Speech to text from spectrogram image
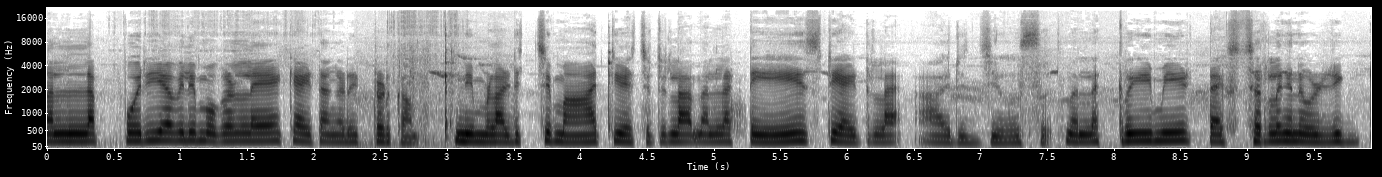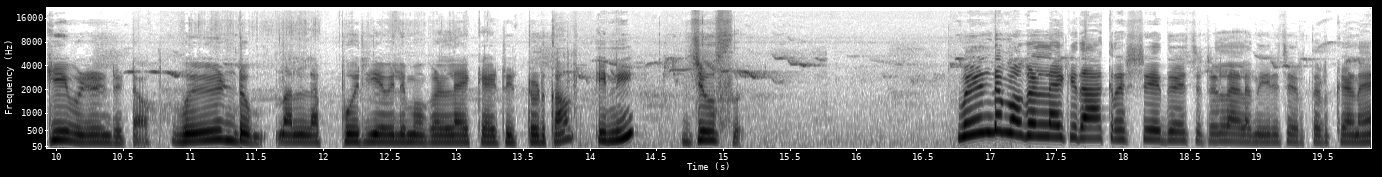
നല്ല പൊരിയവിൽ മുകളിലേക്കായിട്ട് അങ്ങോട്ട് ഇട്ടെടുക്കാം ഇനി നമ്മൾ അടിച്ച് മാറ്റി വെച്ചിട്ടുള്ള നല്ല ടേസ്റ്റി ആയിട്ടുള്ള ആ ഒരു ജ്യൂസ് നല്ല ക്രീമി ടെക്സ്ചറിൽ ഇങ്ങനെ ഒഴുകി വീഴുന്നുണ്ട് കേട്ടോ വീണ്ടും നല്ല പൊരിയവിൽ മുകളിലേക്കായിട്ട് ഇട്ടെടുക്കാം ഇനി ജ്യൂസ് വീണ്ടും മുകളിലേക്ക് ഇതാ ക്രഷ് ചെയ്ത് വെച്ചിട്ടുള്ള ഇളനീര് ചേർത്തെടുക്കണേ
